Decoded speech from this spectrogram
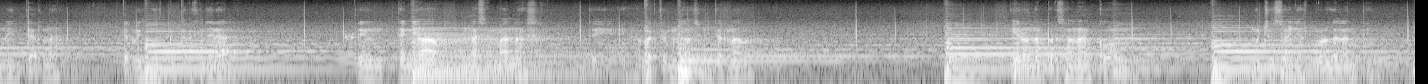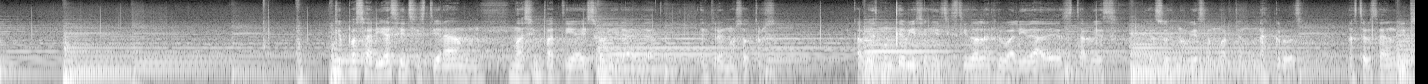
una interna del mismo hospital general. Ten, tenía unas semanas de haber terminado su internado. Y era una persona con muchos sueños por delante. ¿Qué pasaría si existiera más simpatía y solidaridad entre nosotros? Tal vez nunca hubiesen existido las rivalidades, tal vez Jesús no hubiese muerto en una cruz, nuestro sándwich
